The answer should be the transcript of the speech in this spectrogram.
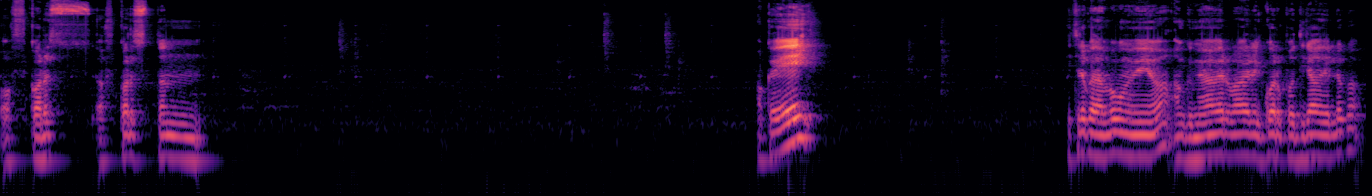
of course, of course, don't... Ok. Este loco tampoco me vio, aunque me va a ver, va a ver el cuerpo tirado del loco.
